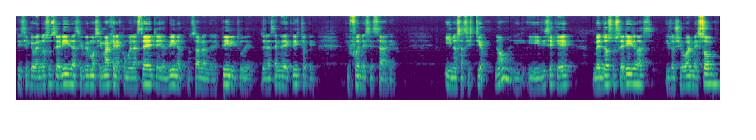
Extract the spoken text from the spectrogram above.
dice que vendó sus heridas y vemos imágenes como el aceite y el vino que nos hablan del Espíritu, de, la sangre de Cristo que, fue necesaria y nos asistió, ¿no? Y, dice que vendó sus heridas y lo llevó al mesón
